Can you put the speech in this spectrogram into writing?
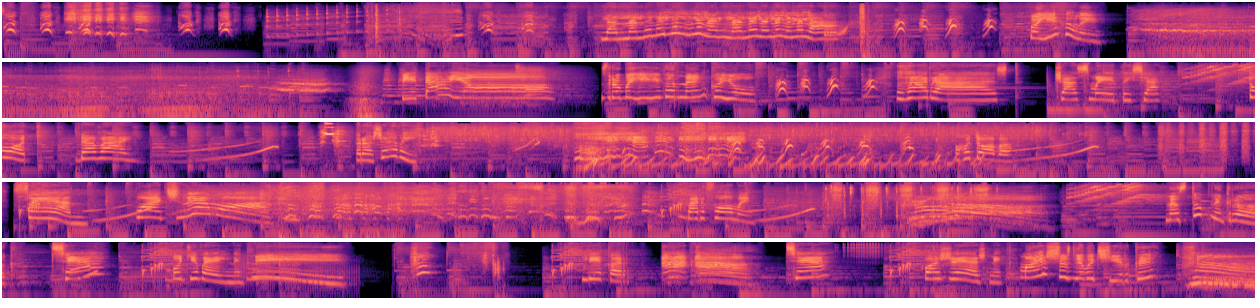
Готово. Фен. Почнемо. Парфуми. Наступний крок. Це будівельник. Ні. Лікар. А-а пожежних. Маєш щось для вечірки? Хм.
